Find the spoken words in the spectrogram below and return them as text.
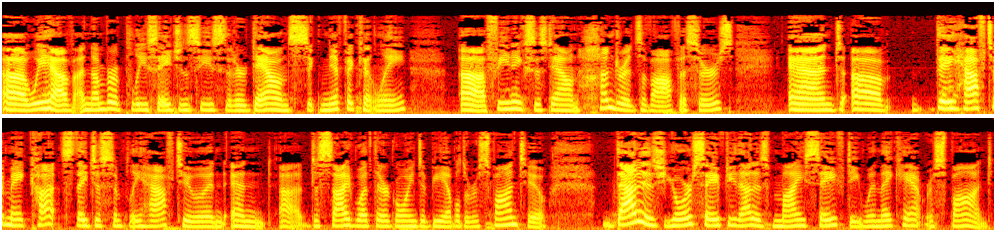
Uh, we have a number of police agencies that are down significantly. Uh, Phoenix is down hundreds of officers, and uh, they have to make cuts. They just simply have to, and and uh, decide what they're going to be able to respond to. That is your safety. That is my safety when they can't respond.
